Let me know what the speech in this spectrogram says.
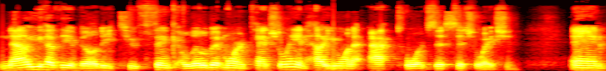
now you have the ability to think a little bit more intentionally and how you want to act towards this situation. And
